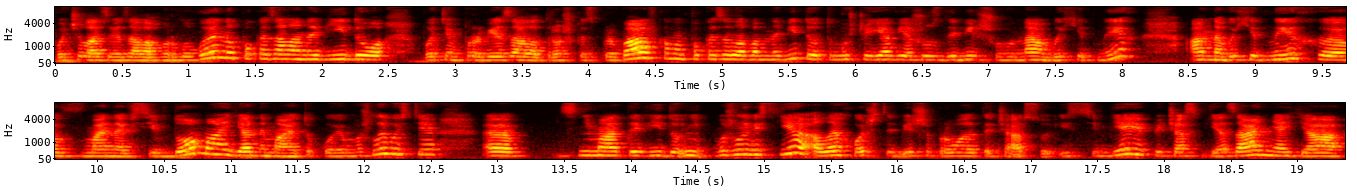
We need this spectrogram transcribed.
почала зв'язала горловину, показала на відео, потім пров'язала трошки з прибавками, показала вам на відео, тому що я в'яжу здебільшого на вихідних, а на вихідних е, в мене всі вдома, я не маю такої можливості. е, Знімати відео. Ні, можливість є, але хочеться більше проводити часу із сім'єю. Під час в'язання я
